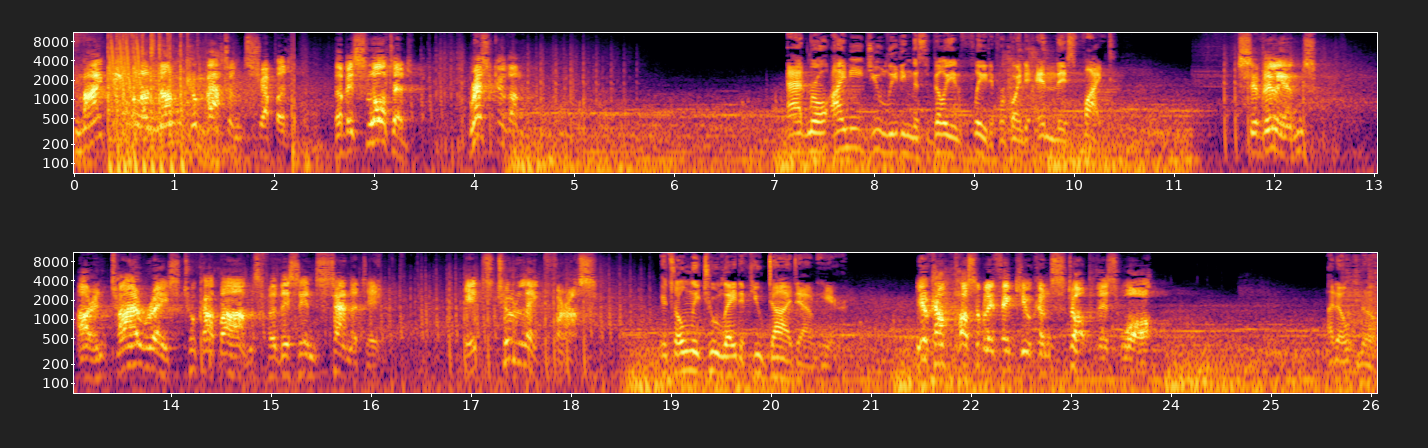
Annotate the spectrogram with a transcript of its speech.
My people are non-combatants, Shepard. They'll be slaughtered. Rescue them. Admiral, I need you leading the civilian fleet if we're going to end this fight. Civilians, our entire race took up arms for this insanity. It's too late for us. It's only too late if you die down here. You can't possibly think you can stop this war. I don't know.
